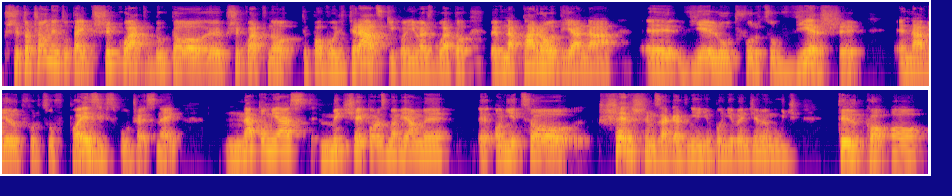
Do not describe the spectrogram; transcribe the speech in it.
Przytoczony tutaj przykład, był to e, przykład no, typowo literacki, ponieważ była to pewna parodia na wielu twórców wierszy, na wielu twórców poezji współczesnej. Natomiast my dzisiaj porozmawiamy o nieco szerszym zagadnieniu, bo nie będziemy mówić tylko o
